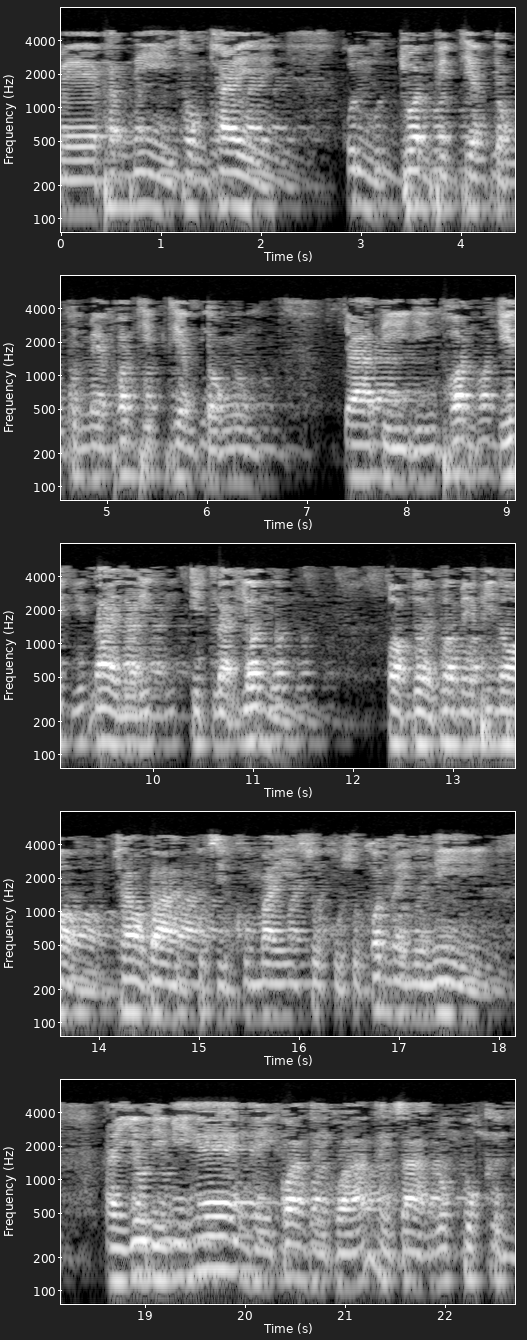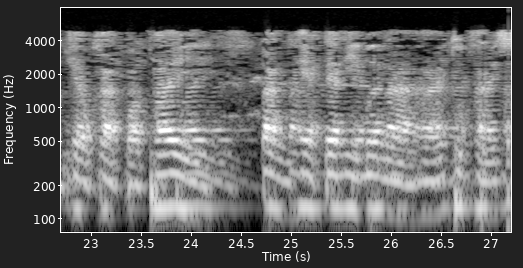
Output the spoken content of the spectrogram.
แม่พันนี่ธงชัย คุณชวนพิษเทียงตรงคุณแม่พรทิพย์เทียงตรงจาตีหญิงพรจิตได้นาริจิตละย่นพร้อมด้วยพ่อแม่พี่น้อง ชาวบ้านคุณสินคุมไมสุขุสุขคนในมือนี้ให้อยู่ดีมีแห้ง ให้กว้าง ให้ขวาง ให้สร้างลุกพุกขึ้นแขวขาดปลอดภัย ตั้งแหกแต่นี้เมื่อหนาหายทุกหายโศ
